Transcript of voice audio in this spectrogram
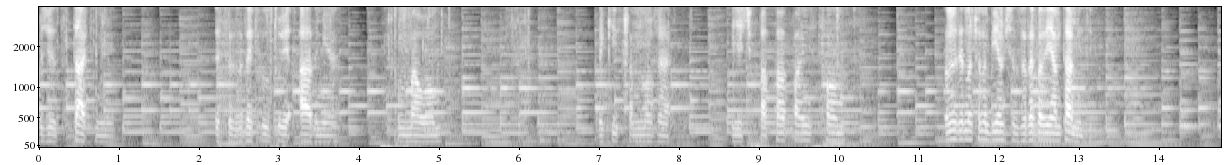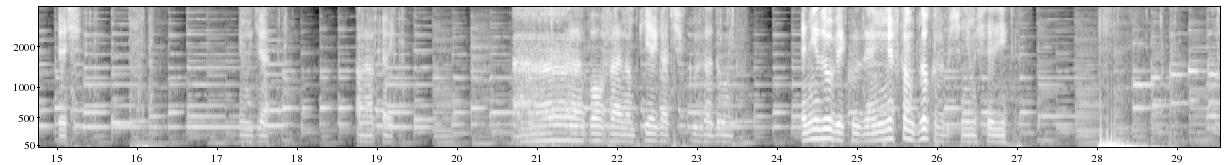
Będzie tak, nie sobie zrekrutuję armię taką małą. Z Uzbekistan może wiedzieć papa państwom. Stany Zjednoczone biją się z rebeliantami. Gdzieś. Nie wiem gdzie. Ale okej. Eee, Boże, no biegać kurde dół to. Ja nie lubię kurde, ja nie mieszkam w bloku, żebyście nie myśleli. Z.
